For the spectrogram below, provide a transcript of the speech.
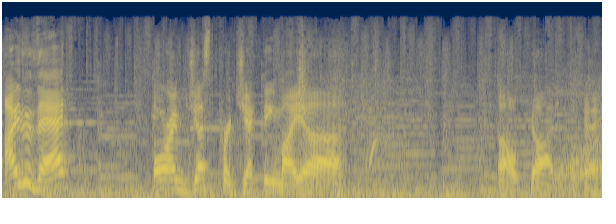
Either that, or I'm just projecting my uh Oh god, okay.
